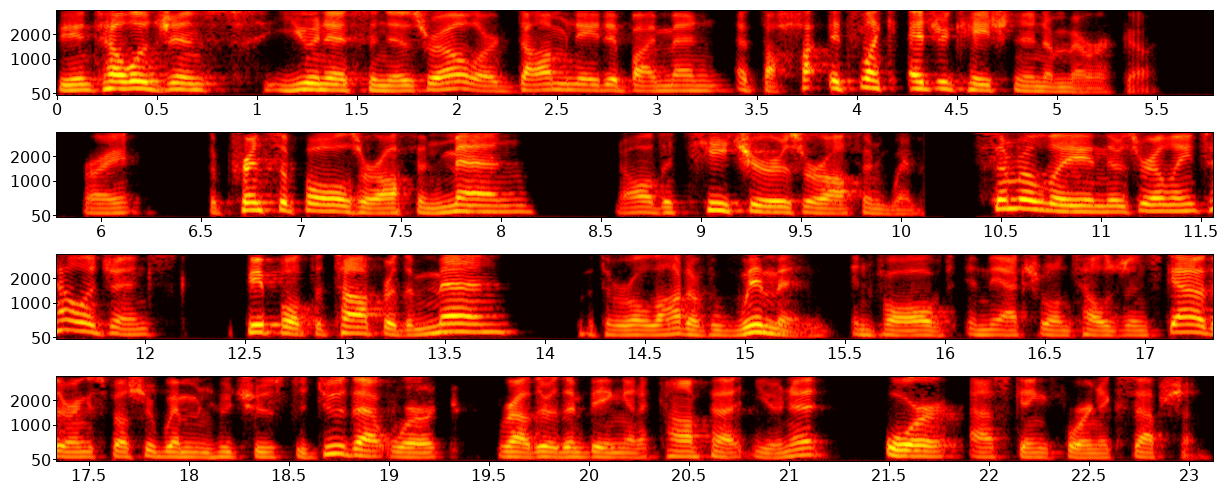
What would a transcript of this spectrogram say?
The intelligence units in Israel are dominated by men at the it's like education in America, right? The principals are often men, and all the teachers are often women. Similarly, in the Israeli intelligence, people at the top are the men, but there are a lot of women involved in the actual intelligence gathering, especially women who choose to do that work rather than being in a combat unit or asking for an exception.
